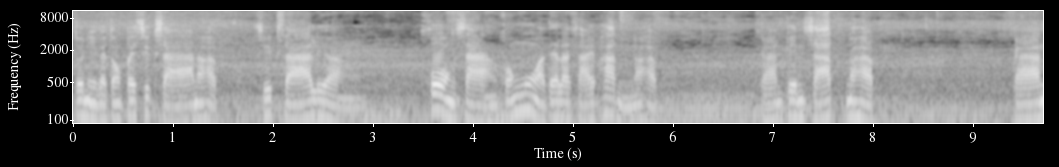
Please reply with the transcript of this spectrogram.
ตัวนี้ก็ต้องไปศึกษานะครับ ศึกษาเรื่องโครงสร้างของงัวแต่ละสายพันธุ์นะครับ การเป็นสัตว์นะครับ การ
